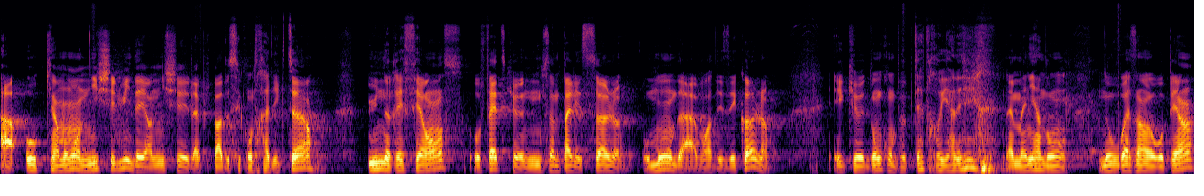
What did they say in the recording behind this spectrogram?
à aucun moment, ni chez lui d'ailleurs, ni chez la plupart de ses contradicteurs, une référence au fait que nous ne sommes pas les seuls au monde à avoir des écoles et que donc on peut peut-être regarder la manière dont nos voisins européens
